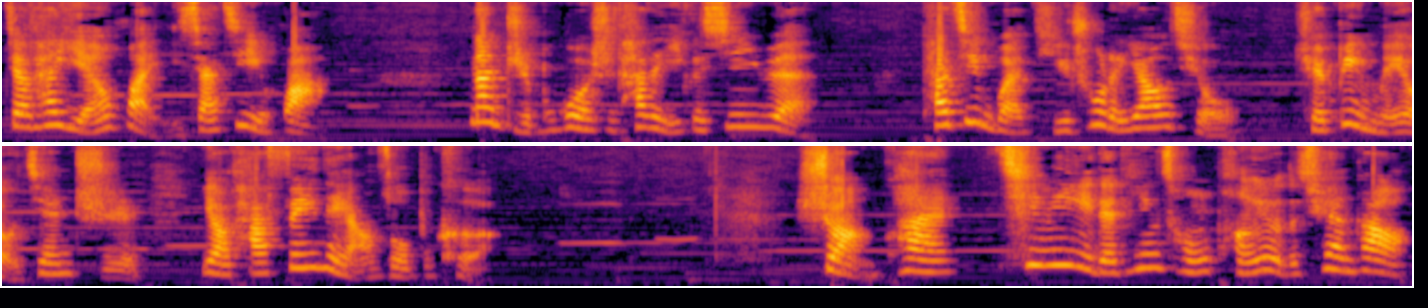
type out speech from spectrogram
叫他延缓一下计划，那只不过是他的一个心愿。他尽管提出了要求，却并没有坚持要他非那样做不可。爽快、轻易地听从朋友的劝告，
